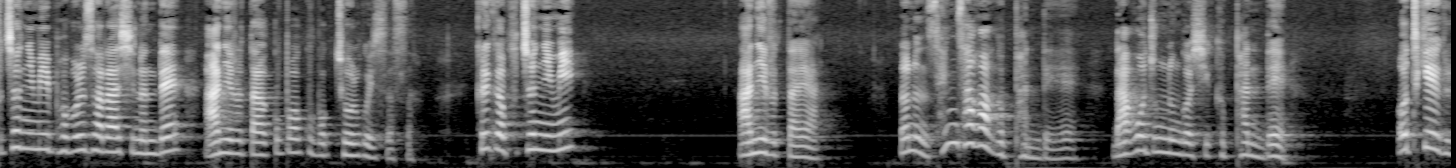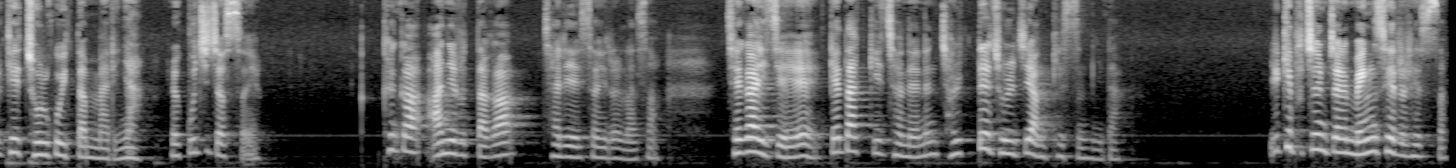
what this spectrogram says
부처님이 법을 설하시는데 안 이뤘다가 꾸벅꾸벅 졸고 있었어. 그러니까 부처님이 안 이뤘다야. 너는 생사가 급한데 나고 죽는 것이 급한데 어떻게 그렇게 졸고 있단 말이냐. 꾸짖었어요. 그러니까 안 이뤘다가 자리에서 일어나서 제가 이제 깨닫기 전에는 절대 졸지 않겠습니다. 이렇게 부처님 전에 맹세를 했어.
